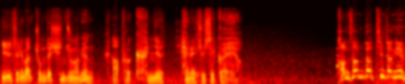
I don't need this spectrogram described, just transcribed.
일 처리만 좀 더 신중하면 앞으로 큰일 해낼 수 있을 거예요. 감사합니다, 팀장님.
